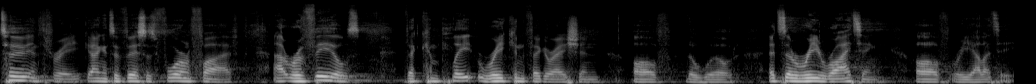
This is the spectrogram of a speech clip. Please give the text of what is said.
2 and 3 going into verses 4 and 5 uh, reveals the complete reconfiguration of the world. It's a rewriting of reality.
